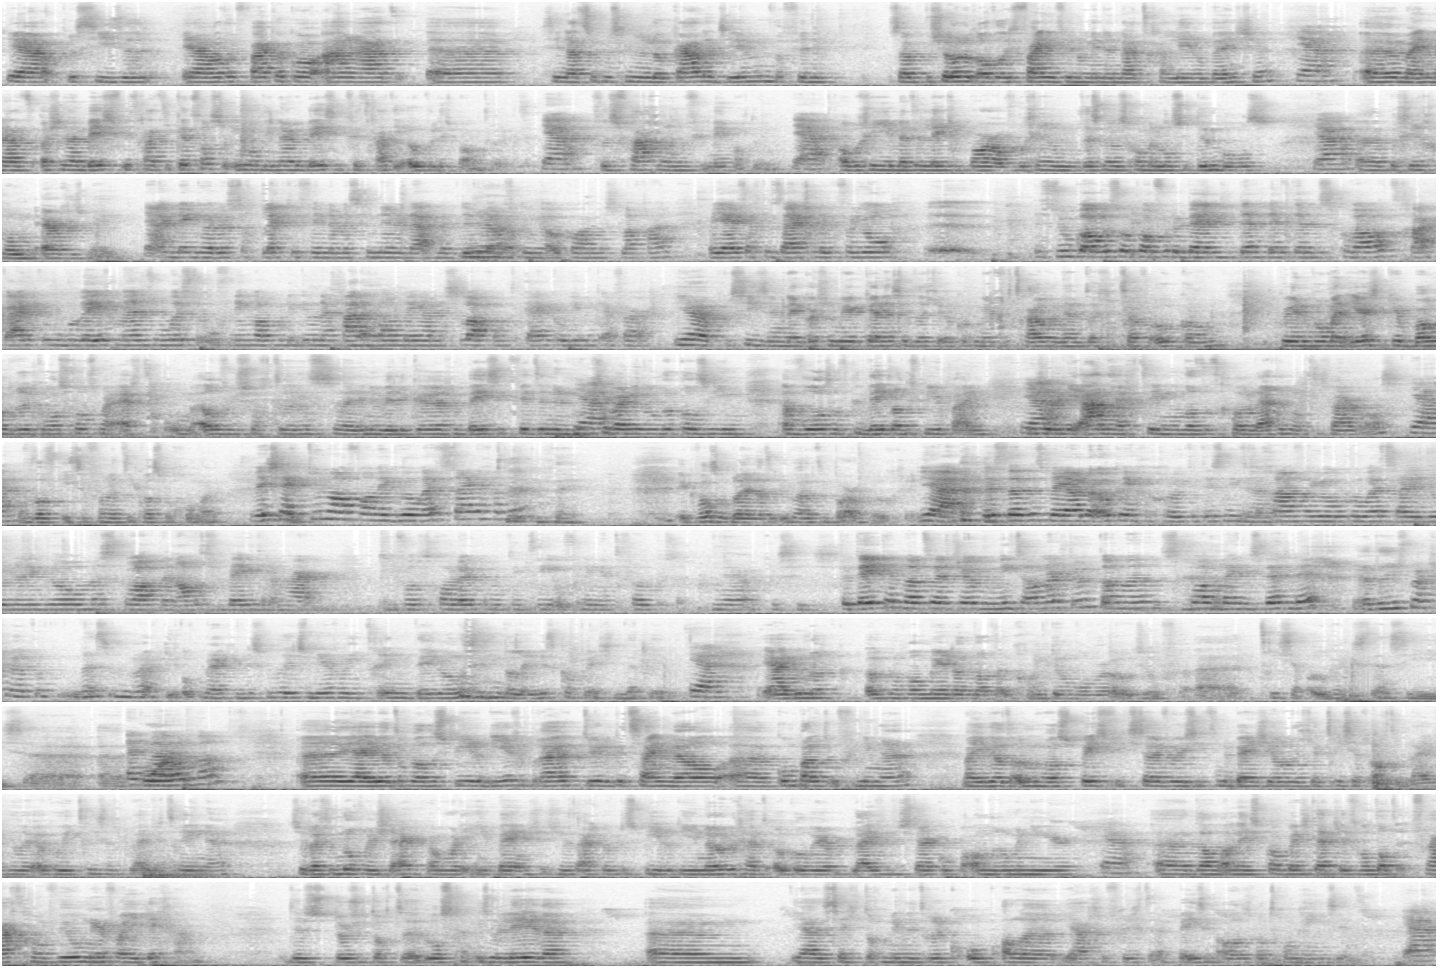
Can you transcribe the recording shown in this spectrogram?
Ja, precies. Dus, ja, wat ik vaak ook wel aanraad, eh, is inderdaad zoek misschien een lokale gym. Dat vind ik, zou ik persoonlijk altijd fijn vinden om inderdaad te gaan leren benchen. Ja, Eh, maar inderdaad, als je naar een basic fit gaat, je kent vast wel iemand die naar een basic fit gaat die ook wel eens bank drukt. Ja, Dus vraag dan of je mee mag doen. ja, Al begin je met een lege bar of begin je desnoods gewoon met losse dumbbells. ja. eh, begin gewoon ergens mee. Ja, ik denk een rustig plekje vinden. Misschien inderdaad met dumbbells Ja. kun je ook wel aan de slag gaan. Maar jij zegt dus eigenlijk van joh, eh, zoek alles op over de bench, deadlift en de squat. Ga kijken hoe bewegen mensen, hoe is de oefening, wat moet ik doen en ga er gewoon mee aan de slag om te kijken hoe je het ervaart. Ja, precies. En ik denk als je meer kennis hebt, dat je ook wat meer vertrouwen hebt dat je het zelf ook kan. Ik weet nog wel, mijn eerste keer bankdrukken was volgens mij echt om 11 uur 's ochtends eh, in een willekeurige basic fit in een Ja. hoekje waar niemand dat kon zien. En vervolgens had ik een week lang spierpijn. Ja, Door die aanhechting, omdat het gewoon eigenlijk nog te zwaar was. ja. Of dat ik iets te fanatiek was begonnen. Wist jij toen al van ik wil wedstrijden gaan doen? Nee. Ik was wel blij dat ik überhaupt die bar omhoog ging. Ja, dus dat is bij jou er ook in gegroeid. Het is niet Ja. gegaan van joh, ik wil wedstrijden doen en ik wil mijn squat en alles verbeteren. Maar je vond het gewoon leuk om op die drie oefeningen te focussen. Ja, precies. Betekent dat dat je ook niets anders doet dan een squat, bench, deadlift? Ja, dat is vaak mensen maken die opmerking. Dus wil je eens meer van je training delen, dan is het niet alleen de completion deadlift. Ja, Ja, ik doe nog, ook nog wel meer dan dat. Ook gewoon dumbbell rows of eh tricep overextensies, eh eh en waarom dan? Ja, je wilt toch wel de spieren die je gebruikt. Tuurlijk, het zijn wel compound oefeningen. Maar je wilt ook nog wel specifiek, stel je voor je ziet in de bench joh, dat je triceps achterblijft. Wil je ook wel je triceps blijven trainen. Zodat je nog weer sterker kan worden in je bench. Dus je wilt eigenlijk ook de spieren die je nodig hebt ook alweer blijven versterken op een andere manier. Ja, eh, dan alleen squat bench deadlift. Want dat vraagt gewoon veel meer van je lichaam. Dus door ze toch te los gaan isoleren, ehm, ja, dan zet je toch minder druk op alle ja, gewrichten en pees en alles wat er omheen zit. ja.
